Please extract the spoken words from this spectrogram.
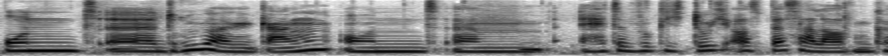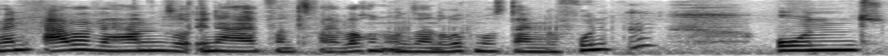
und äh, drüber gegangen und ähm, hätte wirklich durchaus besser laufen können. Aber wir haben so innerhalb von zwei Wochen unseren Rhythmus dann gefunden und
